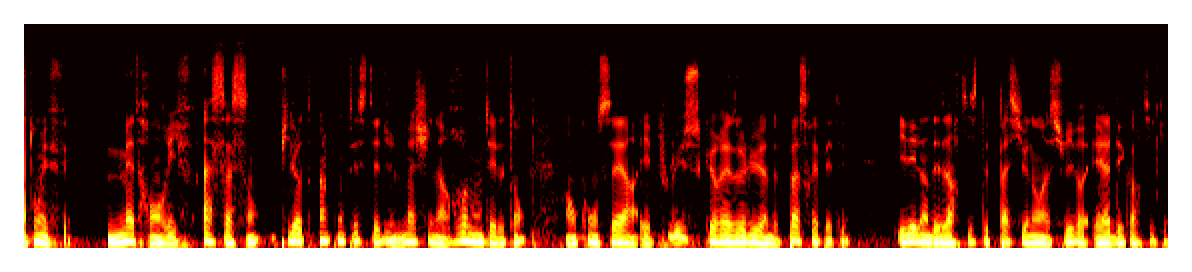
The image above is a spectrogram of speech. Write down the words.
Marathon est fait. Maître en riff assassin, pilote incontesté d'une machine à remonter le temps, en concert et plus que résolu à ne pas se répéter, il est l'un des artistes passionnants à suivre et à décortiquer.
